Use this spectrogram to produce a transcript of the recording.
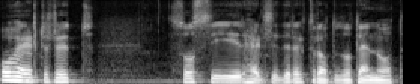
Og helt til slutt så sier helsedirektoratet.no at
